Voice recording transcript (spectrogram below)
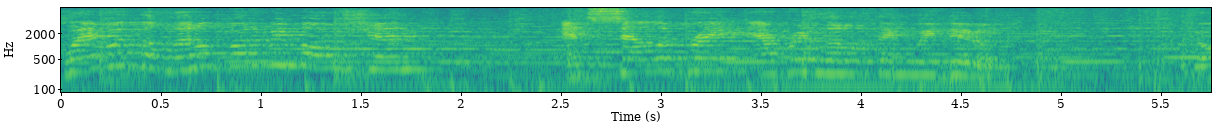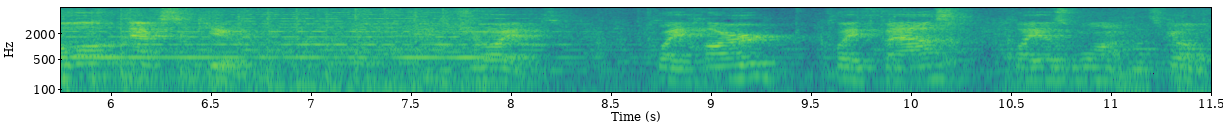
Play with a little bit of emotion and celebrate every little thing we do. Go out and execute. Enjoy it. Play hard, play fast, play as one. Let's go.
